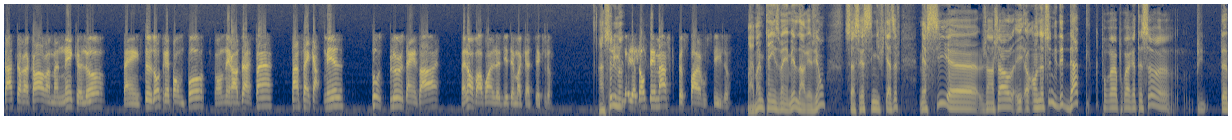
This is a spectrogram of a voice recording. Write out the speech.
battre le record un moment donné que là, ben, si eux autres répondent pas, qu'on est rendu à 100, 150 000 pouces bleus dans les airs, ben là, on va avoir un levier démocratique, là. Absolument. Il y a d'autres démarches qui peuvent se faire aussi, là. Ben, même 15-20 000 dans la région, ça serait significatif. Merci, euh, Jean-Charles. Et, euh, on a-tu une idée de date pour, euh, pour arrêter ça? Puis de-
